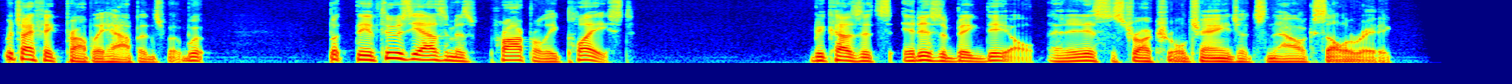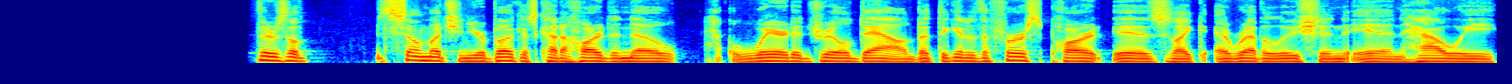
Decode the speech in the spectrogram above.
which I think probably happens, but but the enthusiasm is properly placed because it's it is a big deal and it is a structural change. It's now accelerating. There's a so much in your book. It's kind of hard to know where to drill down. But the, you know, the first part is like a revolution in how we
